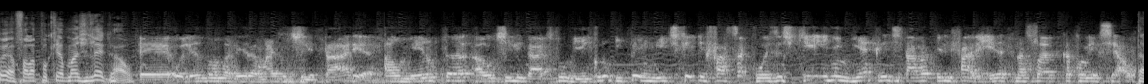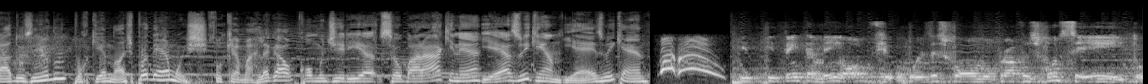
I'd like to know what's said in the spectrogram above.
Eu ia falar porque é mais legal. É, olhando de uma maneira mais utilitária, aumenta a utilidade do micro e permite que ele faça coisas que ninguém acreditava que ele faria na sua época comercial. Traduzindo, porque nós podemos. Porque é mais legal. Como diria o seu Barack, né? Yes, we can. Yes, we can. E, e tem também, óbvio, coisas como provas de conceito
